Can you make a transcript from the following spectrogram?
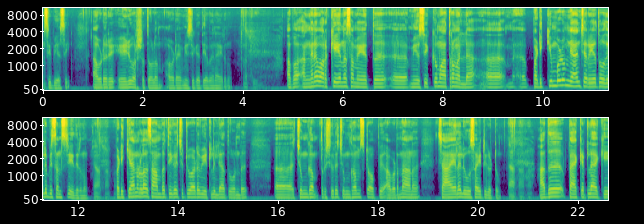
C B S E. അവിടെ ഒരു ഏഴ് വർഷത്തോളം അവിടെ മ്യൂസിക് അധ്യാപകനായിരുന്നു. അപ്പോൾ അങ്ങനെ വർക്ക് ചെയ്യുന്ന സമയത്ത് മ്യൂസിക് മാത്രമല്ല പഠിക്കുമ്പോഴും ഞാൻ ചെറിയ തോതിൽ ബിസിനസ് ചെയ്തിരുന്നു. പഠിക്കാനുള്ള സാമ്പത്തിക ചുറ്റുപാട് വീട്ടിലില്ലാത്തതുകൊണ്ട് ചുങ്കം തൃശ്ശൂർ ചുങ്കം സ്റ്റോപ്പ് അവിടെ നിന്നാണ് ചായല ലൂസായിട്ട് കിട്ടും. അത് പാക്കറ്റിലാക്കി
